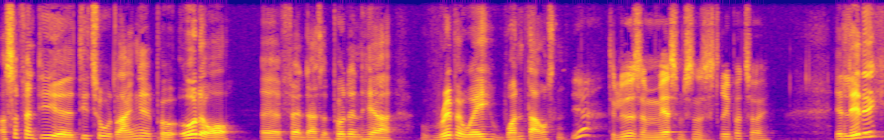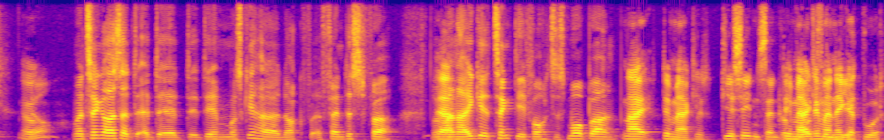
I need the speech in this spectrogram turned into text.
og så fandt de, uh, de to drenge på 8 år, uh, fandt altså på den her Rip Away 1000. Ja. Det lyder som mere som sådan noget strippertøj. Ja, lidt ikke? Jo. Man tænker også, at, at, at det, det måske har nok fandtes før, men ja. Man har ikke tænkt det i forhold til små børn. Nej, det er mærkeligt. De har set en Sandra Det er mærkeligt, Bullock-film, man ikke er- burde.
